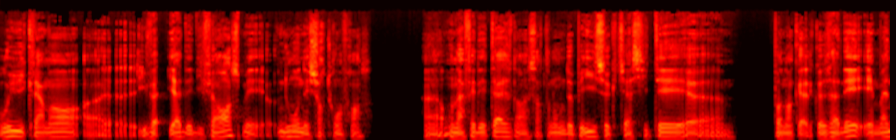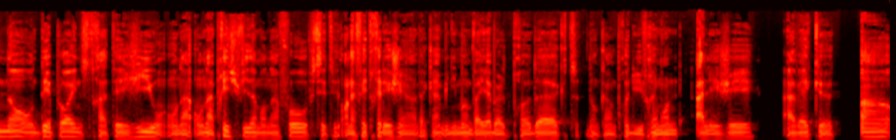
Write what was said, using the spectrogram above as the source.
oui, clairement, euh, il, y a des différences, mais nous, on est surtout en France. Euh, on a fait des tests dans un certain nombre de pays, ceux que tu as cités. euh, pendant quelques années et maintenant on déploie une stratégie où on a pris suffisamment d'infos on a fait très léger hein, avec un minimum viable product donc un produit vraiment allégé avec un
